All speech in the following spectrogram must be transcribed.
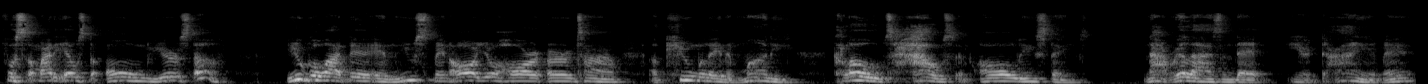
for somebody else to own your stuff. You go out there and you spend all your hard-earned time accumulating money, clothes, house, and all these things, not realizing that you're dying, man.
